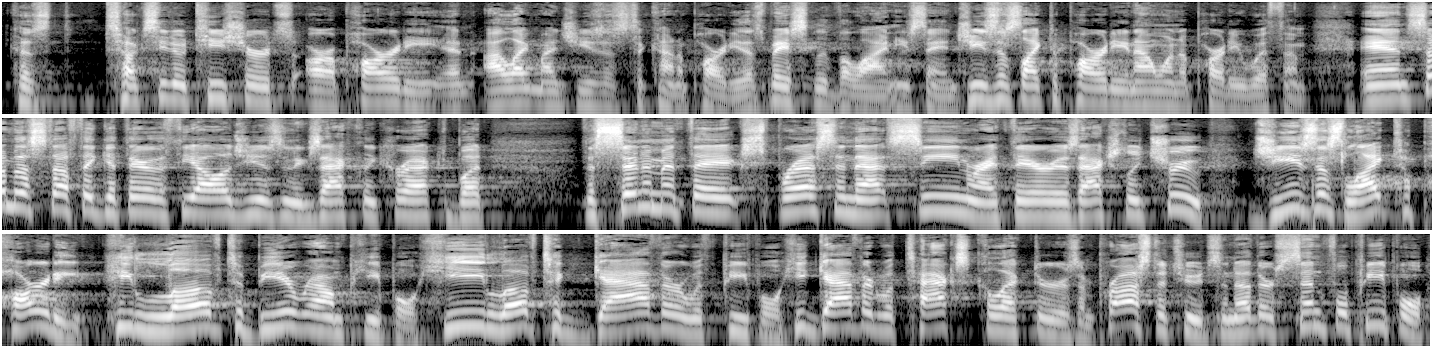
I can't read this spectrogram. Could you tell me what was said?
because tuxedo t-shirts are a party and i like my jesus to kind of party that's basically the line he's saying. Jesus liked to party and i want to party with him. And some of the stuff they get there the theology isn't exactly correct but the sentiment they express in that scene right there is actually true. Jesus liked to party. He loved to be around people. He loved to gather with people. He gathered with tax collectors and prostitutes and other sinful people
